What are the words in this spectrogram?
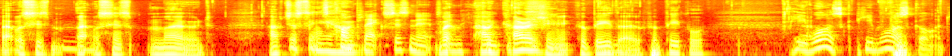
That was his that was his mode. I was just thinking It's how complex, isn't it? but how encouraging it could be though for people he was he was God.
